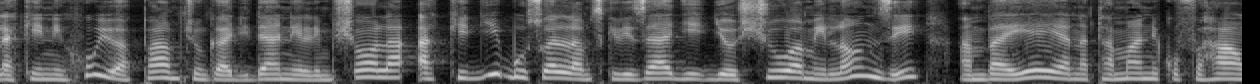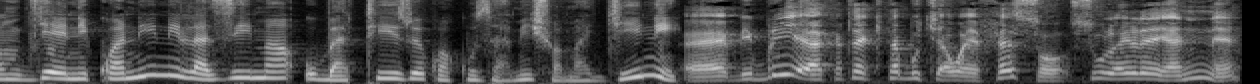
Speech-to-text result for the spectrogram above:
lakini huyu hapa mchungaji daniel mshola akijibu swali la msikilizaji joshua milonzi ambaye yeye anatamani kufahamu je ni kwa nini lazima ubatizwe kwa kuzamishwa majini? E, biblia katika kitabu cha waefeso sura ile ya nne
